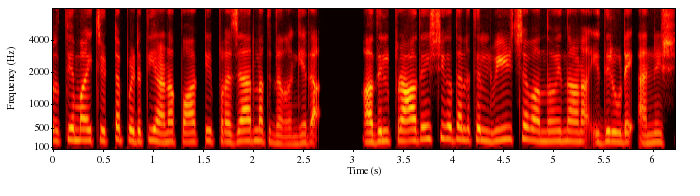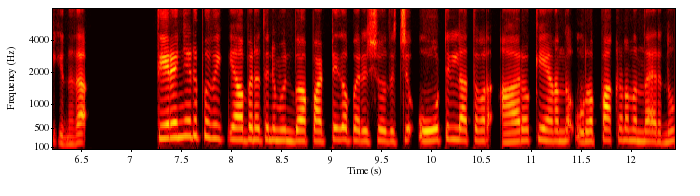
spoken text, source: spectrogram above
കൃത്യമായി ചിട്ടപ്പെടുത്തിയാണ് പാർട്ടി പ്രചാരണത്തിനിറങ്ങിയത്. അതിൽ പ്രാദേശിക തലത്തിൽ വീഴ്ച വന്നോ എന്നാണ് ഇതിലൂടെ അന്വേഷിക്കുന്നത്. തിരഞ്ഞെടുപ്പ് വിജ്ഞാപനത്തിന് മുൻപ് പട്ടിക പരിശോധിച്ച് വോട്ടില്ലാത്തവർ ആരൊക്കെയാണെന്ന് ഉറപ്പാക്കണമെന്നായിരുന്നു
